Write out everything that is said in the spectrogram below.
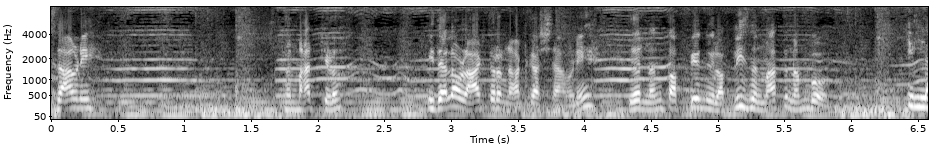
ಶ್ರಾವಣಿ. ನನ್ನ ಮಾತು ಕೇಳು. ಇದೆಲ್ಲ ಅವಳು ಆಡ್ತಿರೋ ನಾಟಕ ಶ್ರಾವಣಿ? ಇದು ನನ್ನ ತಪ್ಪೇನಿಲ್ಲ. ಪ್ಲೀಸ್ ನನ್ನ ಮಾತು ನಂಬು. ಇಲ್ಲ.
